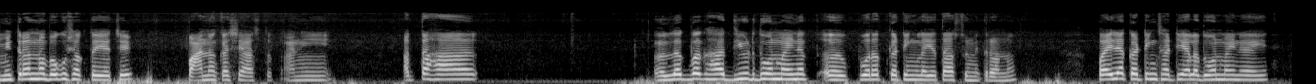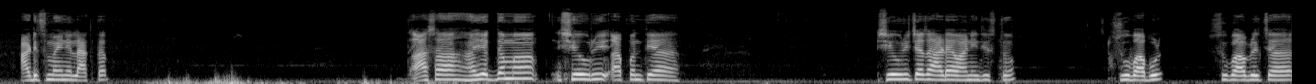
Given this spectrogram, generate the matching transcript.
मित्रांनो बघू शकता याचे पानं कसे असतात. आणि आत्ता हा लगभग हा दीड दोन महिन्यात परत कटिंगला येत असतो मित्रांनो. पहिल्या कटिंगसाठी याला दोन महिने अडीच महिने लागतात. असा हा एकदम शेवरी आपण त्या शेवरीच्या झाड्यावानी दिसतो. सुबाबूळ सुबाबळीच्या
